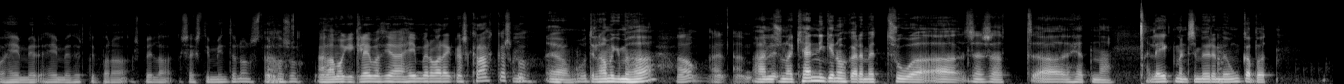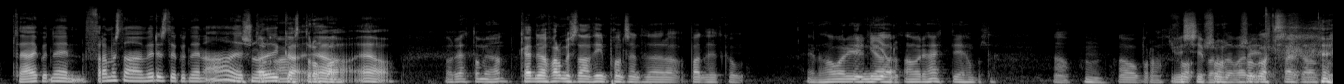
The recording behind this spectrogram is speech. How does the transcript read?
Og heimir, heimir þurfti bara að spila 60 mínútur náttúrulega, stjórna svo? En það má ekki gleyma því að Heimir var eignast krakka sko. já, og til hamingi með það. Já, en, en, hann er svona kenningin okkar með svo að, sem sagt, að hérna, leikmenn sem eru með unga börn það er einhvern veginn, framistæðan virðist einhvern veginn aðeins svona auka og rétt á meðan. Hvernig var farmist það þín Ponsen þegar að barnið þitt kom? Þá var ekki, þá var ég hætti í handbólta Já. hmm. það var bara Ég vissi bara svo, að það var svo í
